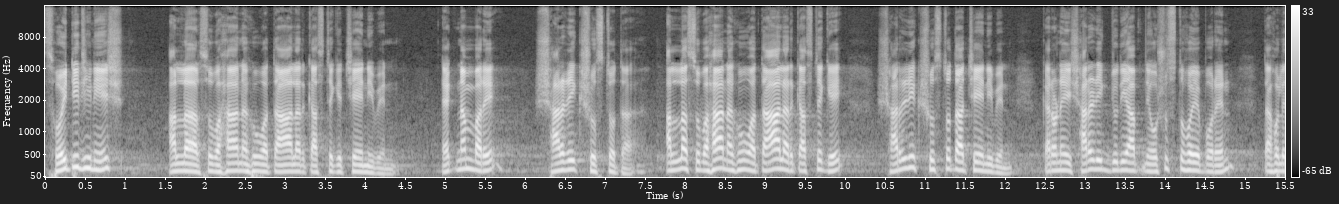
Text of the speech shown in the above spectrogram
ছয়টি জিনিস আল্লাহ সুবাহানহু তালার কাছ থেকে চেয়ে নেবেন। এক নম্বরে, শারীরিক সুস্থতা। আল্লাহ সুবাহানহু তালার কাছ থেকে শারীরিক সুস্থতা চেয়ে নেবেন। কারণ এই শারীরিক যদি আপনি অসুস্থ হয়ে পড়েন, তাহলে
